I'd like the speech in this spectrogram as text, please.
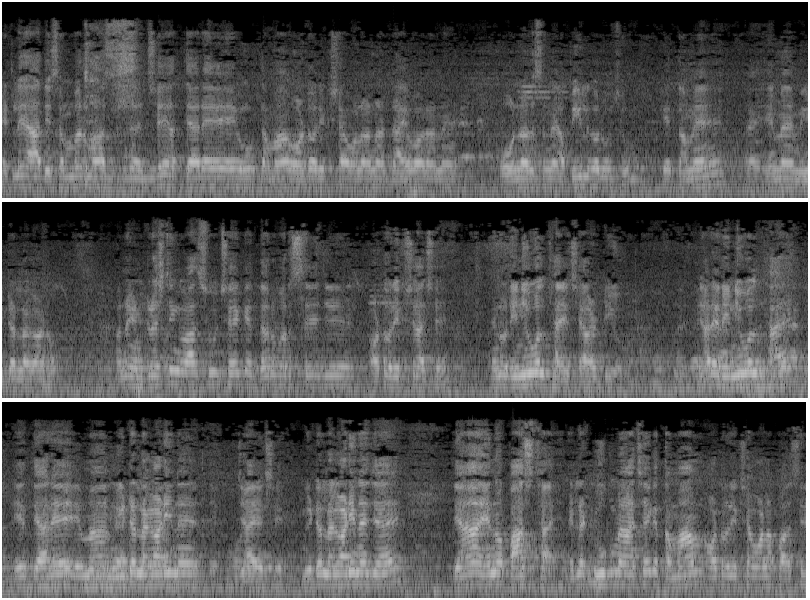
એટલે આ ડિસેમ્બર માસ છે, અત્યારે હું તમામ ઓટો રિક્ષાવાળાના ડ્રાઈવર અને ઓનર્સને અપીલ કરું છું કે તમે એમાં મીટર લગાડો. અને ઇન્ટરેસ્ટિંગ વાત શું છે કે દર વર્ષે જે ઓટો રિક્ષા છે, એનું રિન્યુઅલ થાય છે આરટીઓમાં. જ્યારે રિન્યુઅલ થાય, એ ત્યારે એમાં મીટર લગાડીને જાય છે. મીટર લગાડીને જાય, ત્યાં એનો પાસ થાય. એટલે ટૂંકમાં આ છે કે તમામ ઓટો રિક્ષાવાળા પાસે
